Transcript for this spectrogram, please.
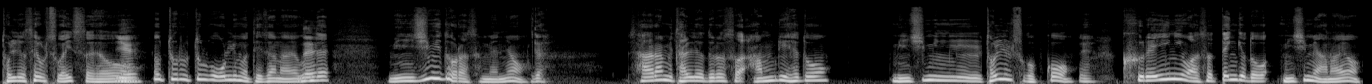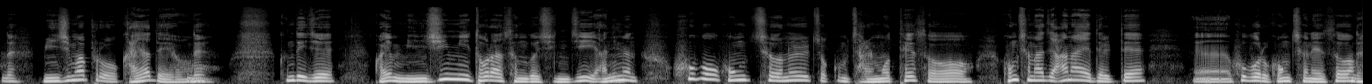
돌려 세울 수가 있어요. 예. 들고, 들고 올리면 되잖아요. 네. 근데 민심이 돌아서면요. 네. 사람이 달려들어서 아무리 해도 민심을 돌릴 수가 없고 네. 크레인이 와서 땡겨도 민심이 안 와요. 네. 민심 앞으로 가야 돼요. 네. 근데 이제 과연 민심이 돌아선 것인지 아니면 네. 후보 공천을 조금 잘못해서 공천하지 않아야 될 때 후보를 공천해서 네.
